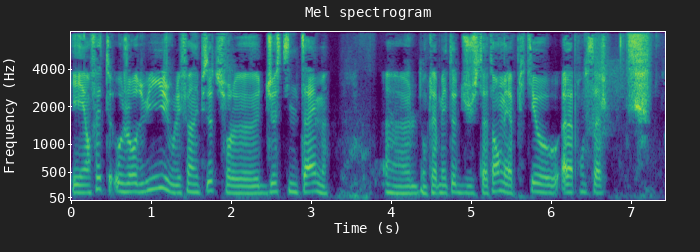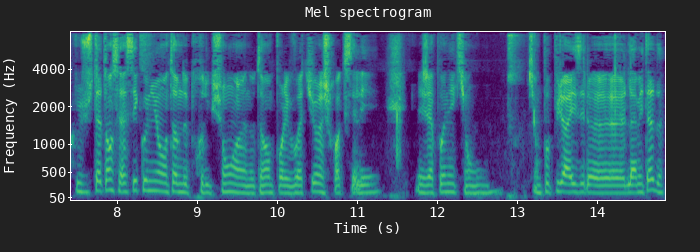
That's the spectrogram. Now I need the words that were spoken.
Et en fait aujourd'hui je voulais faire un épisode sur le just in time, euh, donc la méthode du juste à temps mais appliquée au, à l'apprentissage. Juste à temps c'est assez connu en termes de production, euh, notamment pour les voitures et je crois que c'est les les japonais qui ont qui ont popularisé le, la méthode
